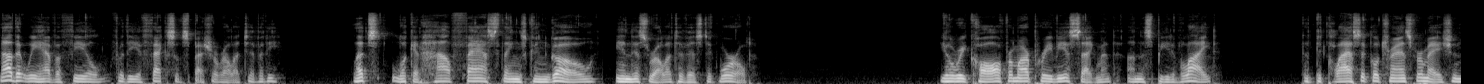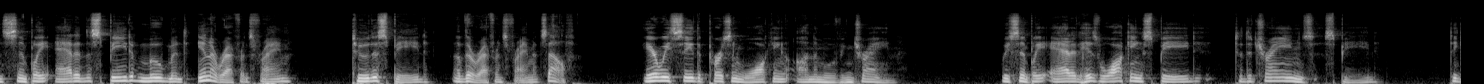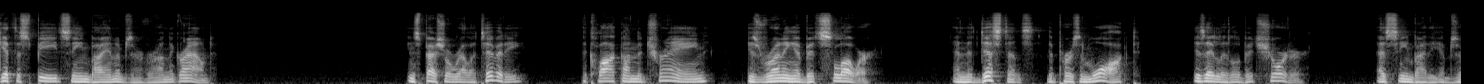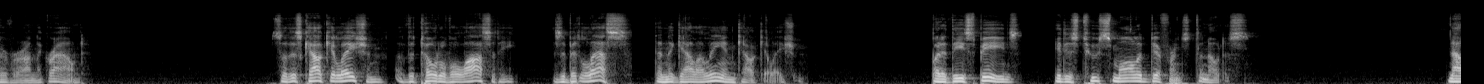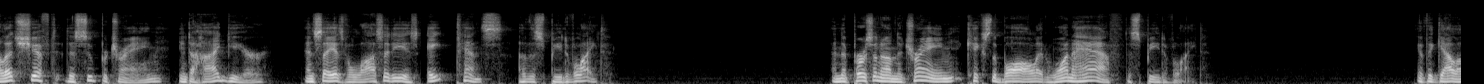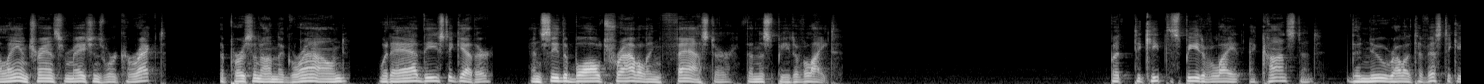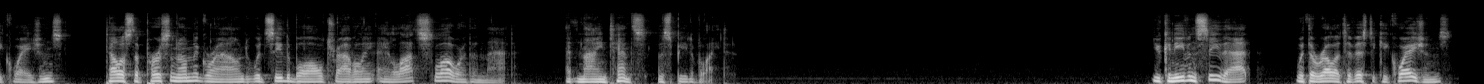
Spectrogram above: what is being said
Now that we have a feel for the effects of special relativity, let's look at how fast things can go in this relativistic world. You'll recall from our previous segment on the speed of light that the classical transformation simply added the speed of movement in a reference frame to the speed of the reference frame itself. Here we see the person walking on the moving train. We simply added his walking speed to the train's speed to get the speed seen by an observer on the ground. In special relativity, the clock on the train is running a bit slower, and the distance the person walked is a little bit shorter, as seen by the observer on the ground. So this calculation of the total velocity is a bit less than the Galilean calculation. But at these speeds, it is too small a difference to notice. Now let's shift the supertrain into high gear and say its velocity is 8 tenths of the speed of light. And the person on the train kicks the ball at one half the speed of light. If the Galilean transformations were correct, the person on the ground would add these together and see the ball traveling faster than the speed of light. But to keep the speed of light a constant, the new relativistic equations tell us the person on the ground would see the ball traveling a lot slower than that, at 9 tenths the speed of light. You can even see that, with the relativistic equations,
